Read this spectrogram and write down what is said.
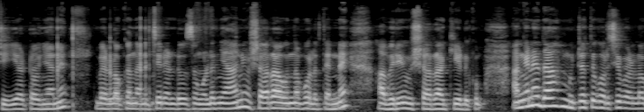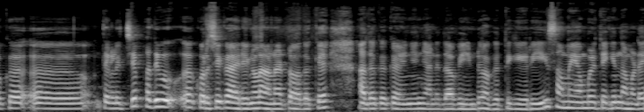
ചെയ്യുക കേട്ടോ ഞാൻ വെള്ളമൊക്കെ നനച്ച് രണ്ട് ദിവസം കൊണ്ട് ഞാൻ ഉഷാറാവുന്ന പോലെ തന്നെ അവരെ ഉഷാറാക്കി എടുക്കും. അങ്ങനെ ഇതാ മുറ്റത്ത് കുറച്ച് വെള്ളമൊക്കെ തെളിച്ച് പതിവ് കുറച്ച് കാര്യങ്ങളാണ് കേട്ടോ അതൊക്കെ അതൊക്കെ കഴിഞ്ഞ് ഞാനിതാ വീണ്ടും അകത്ത് കയറി. ഈ സമയമാകുമ്പോഴത്തേക്കും നമ്മുടെ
